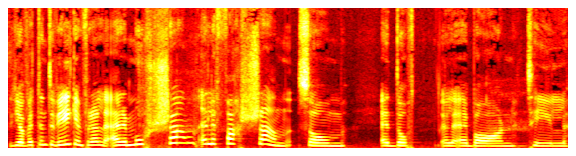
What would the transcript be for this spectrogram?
jag vet inte vilken förälder, är det morsan eller farsan som är, dot- eller är barn till,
